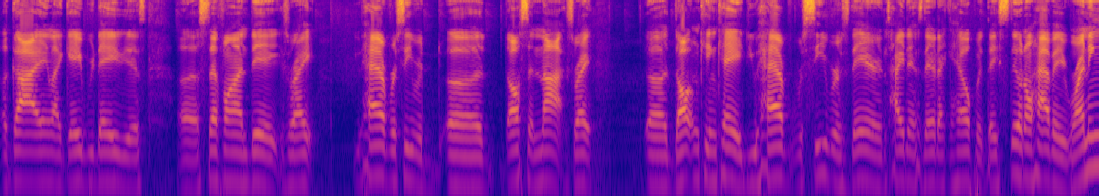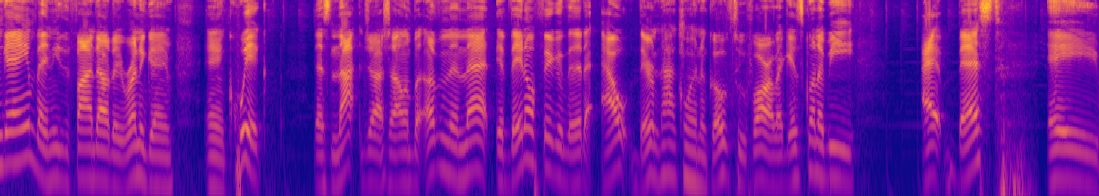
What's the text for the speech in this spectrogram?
a guy like Avery Davis, uh, Stefon Diggs, right? You have receiver uh, Dawson Knox, right? Uh, Dalton Kincaid. You have receivers there and tight ends there that can help it. They still don't have a running game. They need to find out a running game and quick. That's not Josh Allen. But other than that, if they don't figure that out, they're not going to go too far. Like it's going to be at best a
